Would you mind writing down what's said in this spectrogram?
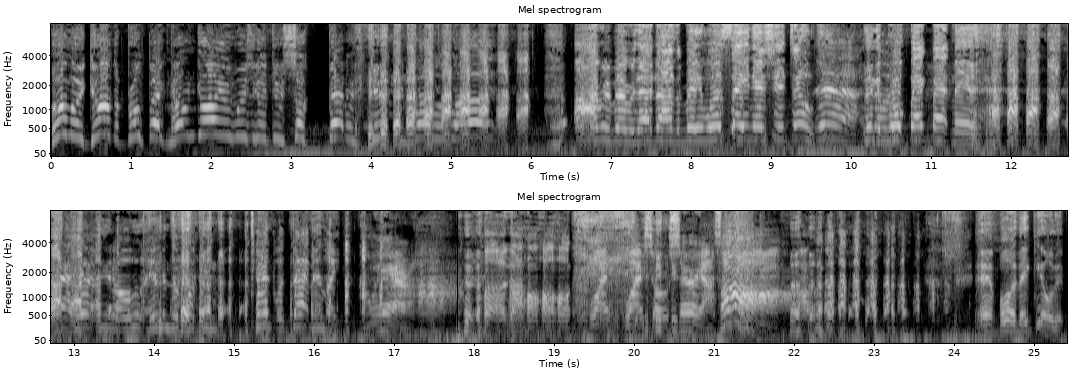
oh my god, the Brokeback Mountain guy, what's he gonna do? Suck Batman's dick and blah blah blah. I remember that. That was the main one saying that shit too. Yeah, you Nigga know, broke back Batman. yeah, you know, him in the fucking tent with Batman, like, where? Ah, oh, no. why, why so serious? Ah! And boy, they killed it.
